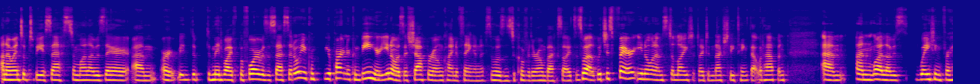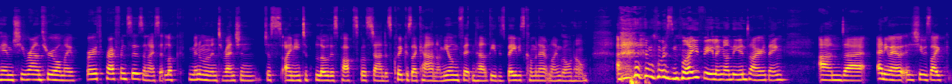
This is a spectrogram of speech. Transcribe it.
And I went up to be assessed. And while I was there, um, or the, the midwife before I was assessed said, Oh, you can, your partner can be here, you know, as a chaperone kind of thing. And I suppose it's to cover their own backsides as well, which is fair, you know, and I was delighted. I didn't actually think that would happen. Um, and while I was waiting for him, she ran through all my birth preferences, and I said, "Look, minimum intervention. Just I need to blow this popsicle stand as quick as I can. I'm young, fit, and healthy. This baby's coming out, and I'm going home." was my feeling on the entire thing. And uh, anyway, she was like,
